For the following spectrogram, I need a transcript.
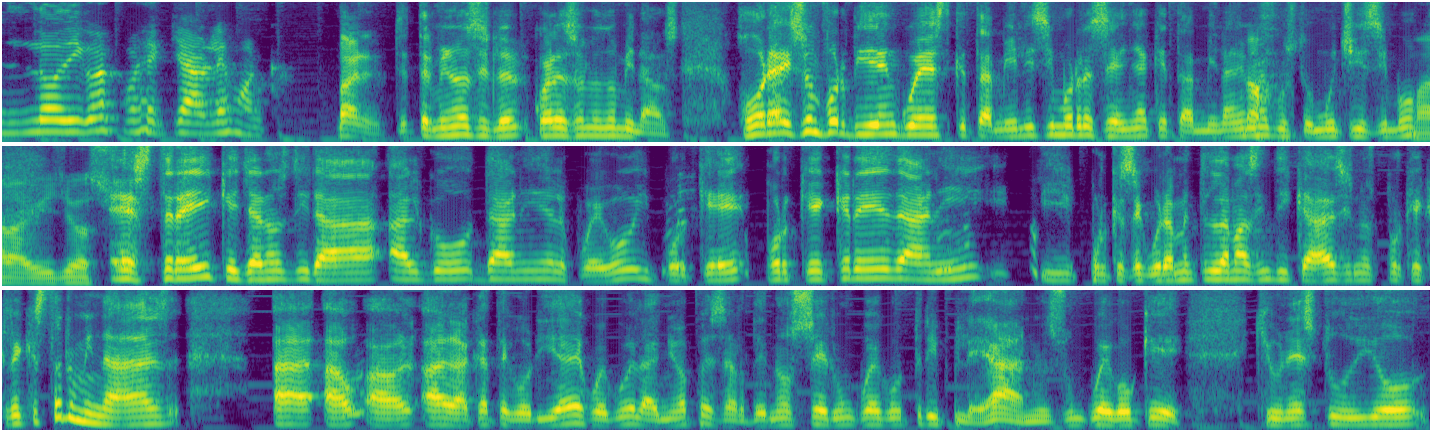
lo digo después de que hable Juanca. Vale, te termino de decir cuáles son los nominados. Horizon Forbidden West, que también le hicimos reseña, que también a mí me gustó muchísimo. Maravilloso. Stray, que ya nos dirá algo Dani del juego y por qué, por qué cree Dani, y, porque seguramente es la más indicada, sino es porque cree que está nominada a, a, la categoría de juego del año a pesar de no ser un juego triple A, no es un juego que, que un estudio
